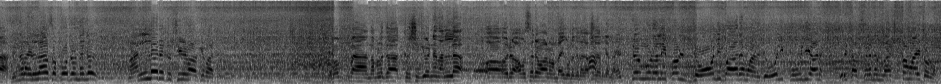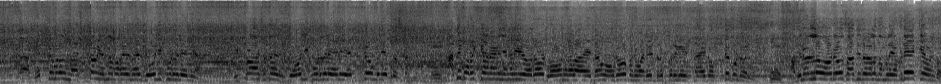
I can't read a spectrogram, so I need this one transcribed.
ആ. നിങ്ങളെല്ലാ സപ്പോർട്ട് ഉണ്ടെങ്കിൽ നല്ലൊരു കൃഷിയിടമാക്കി മാറ്റും. ഇപ്പം ആ കൃഷിക്ക് വേണ്ടി നല്ല ഒരു അവസരമാണ് ഉണ്ടാക്കി കൊടുക്കുന്നത് കർഷകർക്കല്ല. ഏറ്റവും കൂടുതൽ ഇപ്പോൾ ജോലി ഭാരമാണ്. ജോലി കൂലിയാണ് ഒരു കർഷകന് നഷ്ടമായിട്ടുള്ളത്. ഏറ്റവും കൂടുതൽ നഷ്ടം എന്ന് പറയുന്നത് ജോലി കൂടുതൽ തന്നെയാണ്. ഇപ്രാവശ്യത്തെ ജോലി കൂടുതലാണ് ഏറ്റവും വലിയ പ്രശ്നം. അത് കുറയ്ക്കാനാണ് ഞങ്ങൾ ഈ ഓരോ ഡ്രോണുകളായിട്ടും ഓരോ പരിപാടി ഡ്രിപ്പ് ഇറിഗേഷൻ ആയിട്ടും ഒക്കെ കൊണ്ടുവരുന്നത്. അതിനുള്ള ഓരോ സാധ്യതകളും നമ്മൾ എവിടെയൊക്കെ ഉണ്ടോ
